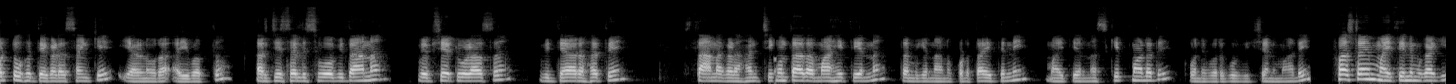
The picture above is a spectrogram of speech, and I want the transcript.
ಒಟ್ಟು ಹುದ್ದೆಗಳ ಸಂಖ್ಯೆ ಏಳ್ನೂರ ಐವತ್ತು ಅರ್ಜಿ ಸಲ್ಲಿಸುವ ವಿಧಾನ, ವೆಬ್ಸೈಟ್ ವಿಳಾಸ, ವಿದ್ಯಾರ್ಹತೆ, ಸ್ಥಾನಗಳ ಹಂಚಿ ಮುಂತಾದ ಮಾಹಿತಿಯನ್ನು ತಮಗೆ ನಾನು ಕೊಡ್ತಾ ಇದ್ದೀನಿ. ಮಾಹಿತಿಯನ್ನು ಸ್ಕಿಪ್ ಮಾಡದೆ ಕೊನೆವರೆಗೂ ವೀಕ್ಷಣೆ ಮಾಡಿ. ಫಸ್ಟ್ ಟೈಮ್ ಮಾಹಿತಿ ನಿಮಗಾಗಿ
